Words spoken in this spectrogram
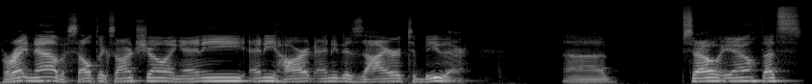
But right now, the Celtics aren't showing any any heart, any desire to be there. Uh, so you know that's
